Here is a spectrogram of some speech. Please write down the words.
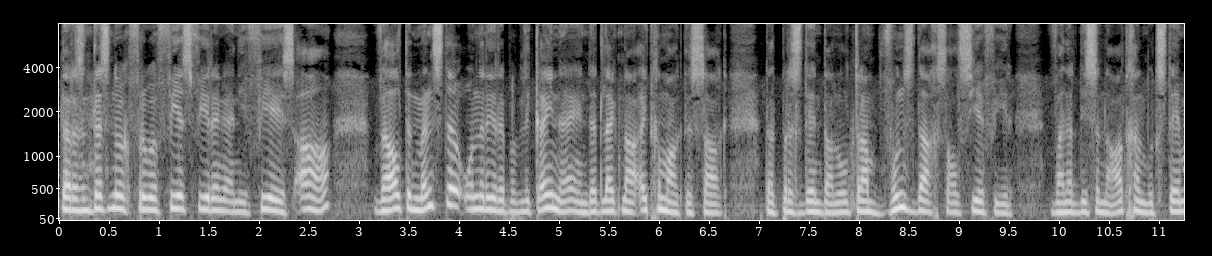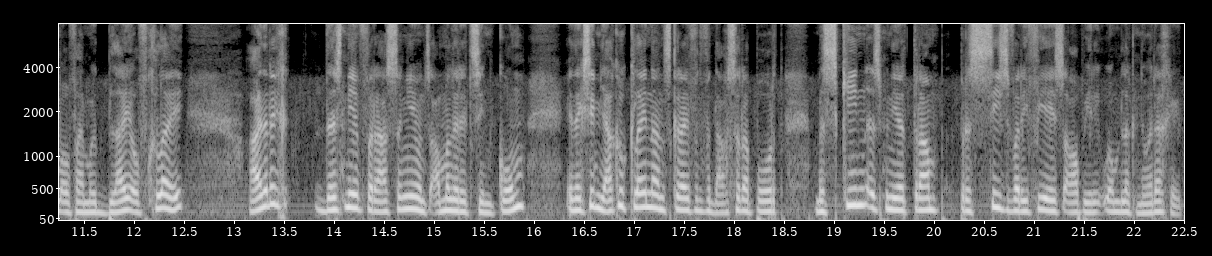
Daar is intussen ook vroeë feesvieringe in die FSA, wel ten minste onder die Republikeine en dit lyk na uitgemaakte saak dat president Donald Trump Woensdag sal seëvier wanneer die Senaat gaan moet stem of hy moet bly of gly. Heinrich dis nie 'n verrassing nie, ons almal het dit sien kom. En ek sien Jaco Kleinhan skryf in vandag se rapport, miskien is meneer Trump presies wat die FSA op hierdie oomblik nodig het.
